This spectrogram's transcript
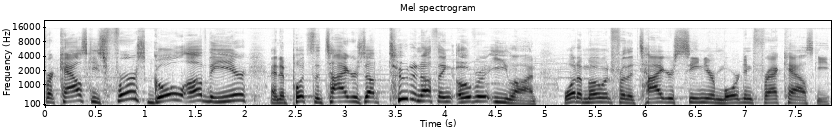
Frakowski's first goal of the year, and it puts the Tigers up 2 to nothing over Elon. What a moment for the Tigers senior Morgan Frakowski.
